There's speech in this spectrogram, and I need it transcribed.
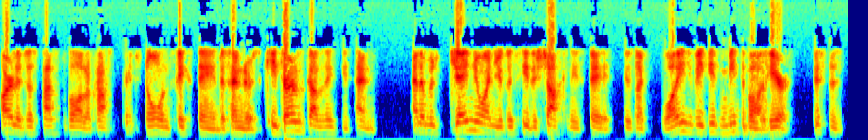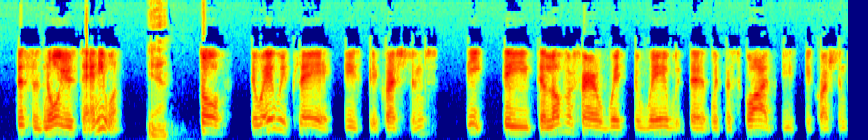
Ireland just passed the ball across the pitch. No one fixed any defenders. Keith Earls got it into his hands and it was genuine. You could see the shock in his face. He's like, "Why have you given me the ball here? This is this is no use to anyone." Yeah. So the way we play needs to be questioned. The the, the love affair with the way with the with the squad needs to be questioned.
